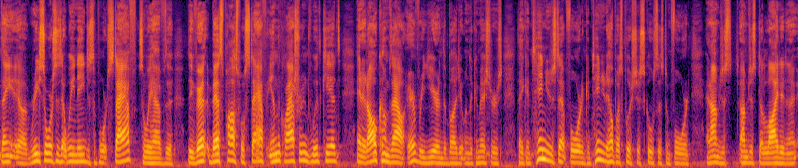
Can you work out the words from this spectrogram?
thing, uh, resources that we need to support staff. So we have the, the best possible staff in the classrooms with kids. And it all comes out every year in the budget when the commissioners, they continue to step forward and continue to help us push this school system forward. And I'm just, I'm just delighted and,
